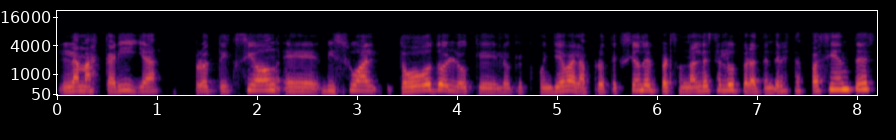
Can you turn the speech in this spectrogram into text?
la mascarilla, protección eh, visual, todo lo que, lo que conlleva la protección del personal de salud para atender a estas pacientes,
